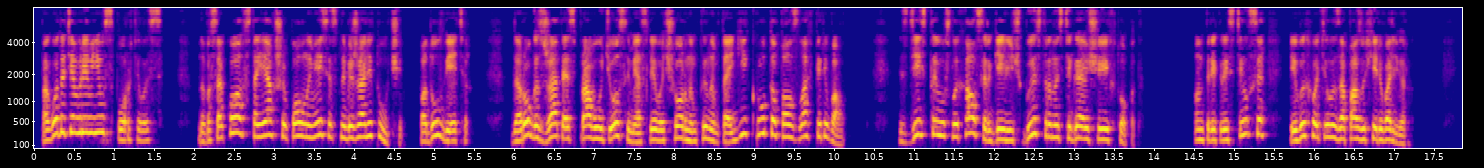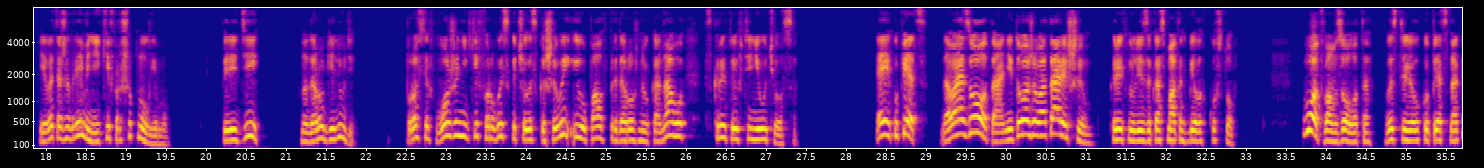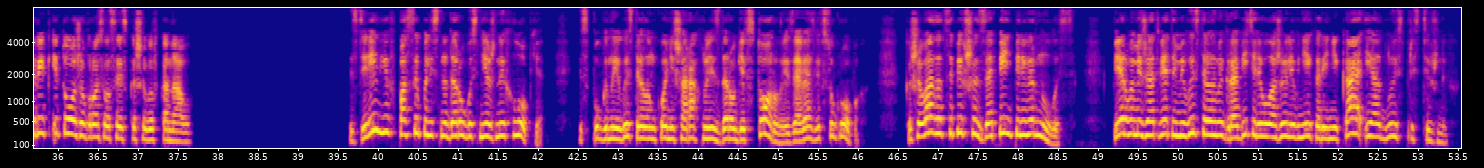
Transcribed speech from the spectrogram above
Погода тем временем испортилась. На высоко стоявший полный месяц набежали тучи, подул ветер. Дорога, сжатая справа утесами, а слева черным тыном тайги, круто ползла в перевал. Здесь ты услыхал, Сергей Ильич, быстро настигающий их топот. Он перекрестился и выхватил из-за пазухи револьвер. И в это же время Никифор шепнул ему. — Впереди, на дороге люди. Бросив вожжи, Никифор выскочил из кошевы и упал в придорожную канаву, скрытую в тени утеса. — Эй, купец, давай золото, а не то живота решим! — крикнули из-за косматых белых кустов. — Вот вам золото! — выстрелил купец на крик и тоже бросился из кошевы в канаву. С деревьев посыпались на дорогу снежные хлопья. Испуганные выстрелом кони шарахнулись с дороги в сторону и завязли в сугробах. Кошева, зацепившись за пень, перевернулась. Первыми же ответными выстрелами грабители уложили в ней коренника и одну из престижных.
